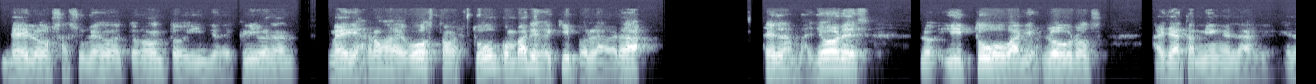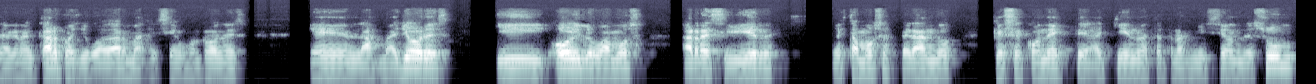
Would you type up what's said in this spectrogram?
de los Azulejos de Toronto, Indios de Cleveland, Medias Rojas de Boston. Estuvo con varios equipos, la verdad en las mayores y tuvo varios logros allá también en la, en la Gran Carpa, llegó a dar más de 100 jonrones en las mayores y hoy lo vamos a recibir, estamos esperando que se conecte aquí en nuestra transmisión de Zoom.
